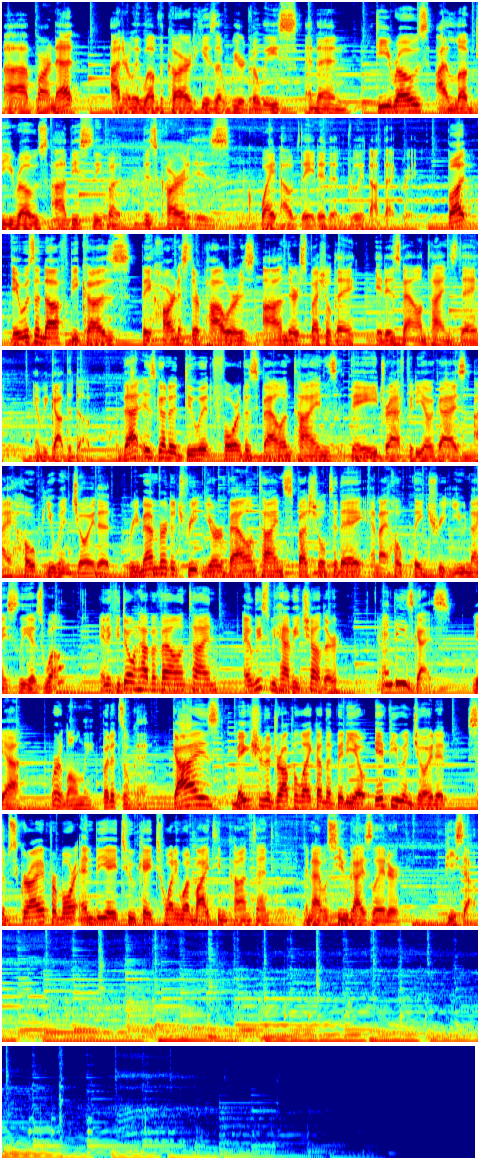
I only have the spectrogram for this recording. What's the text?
Uh, Barnett, I didn't really love the card. He has that weird release. And then D Rose, I love D Rose, obviously, but this card is quite outdated and really not that great. But it was enough because they harnessed their powers on their special day. It is Valentine's Day, and we got the dub. That is gonna do it for this Valentine's Day draft video, guys. I hope you enjoyed it. Remember to treat your Valentine special today, and I hope they treat you nicely as well. And if you don't have a Valentine, at least we have each other and these guys. Yeah, we're lonely, but it's okay. Guys, make sure to drop a like on the video if you enjoyed it, subscribe for more NBA 2K21 My Team content, and I will see you guys later. Peace out.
